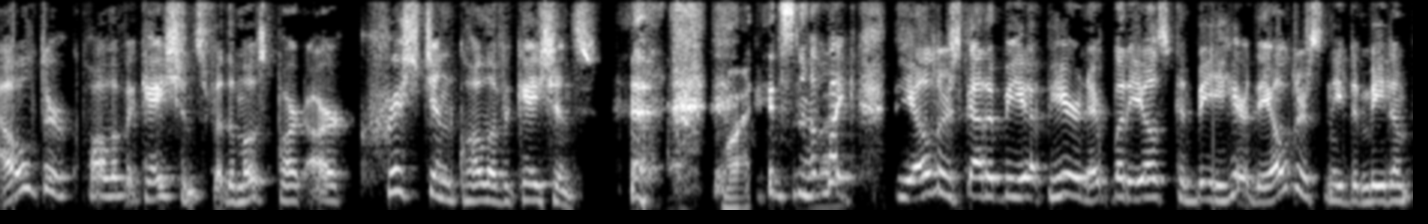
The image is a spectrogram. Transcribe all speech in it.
elder qualifications for the most part are Christian qualifications. right. It's not right. like the elders got to be up here and everybody else can be here. The elders need to meet them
